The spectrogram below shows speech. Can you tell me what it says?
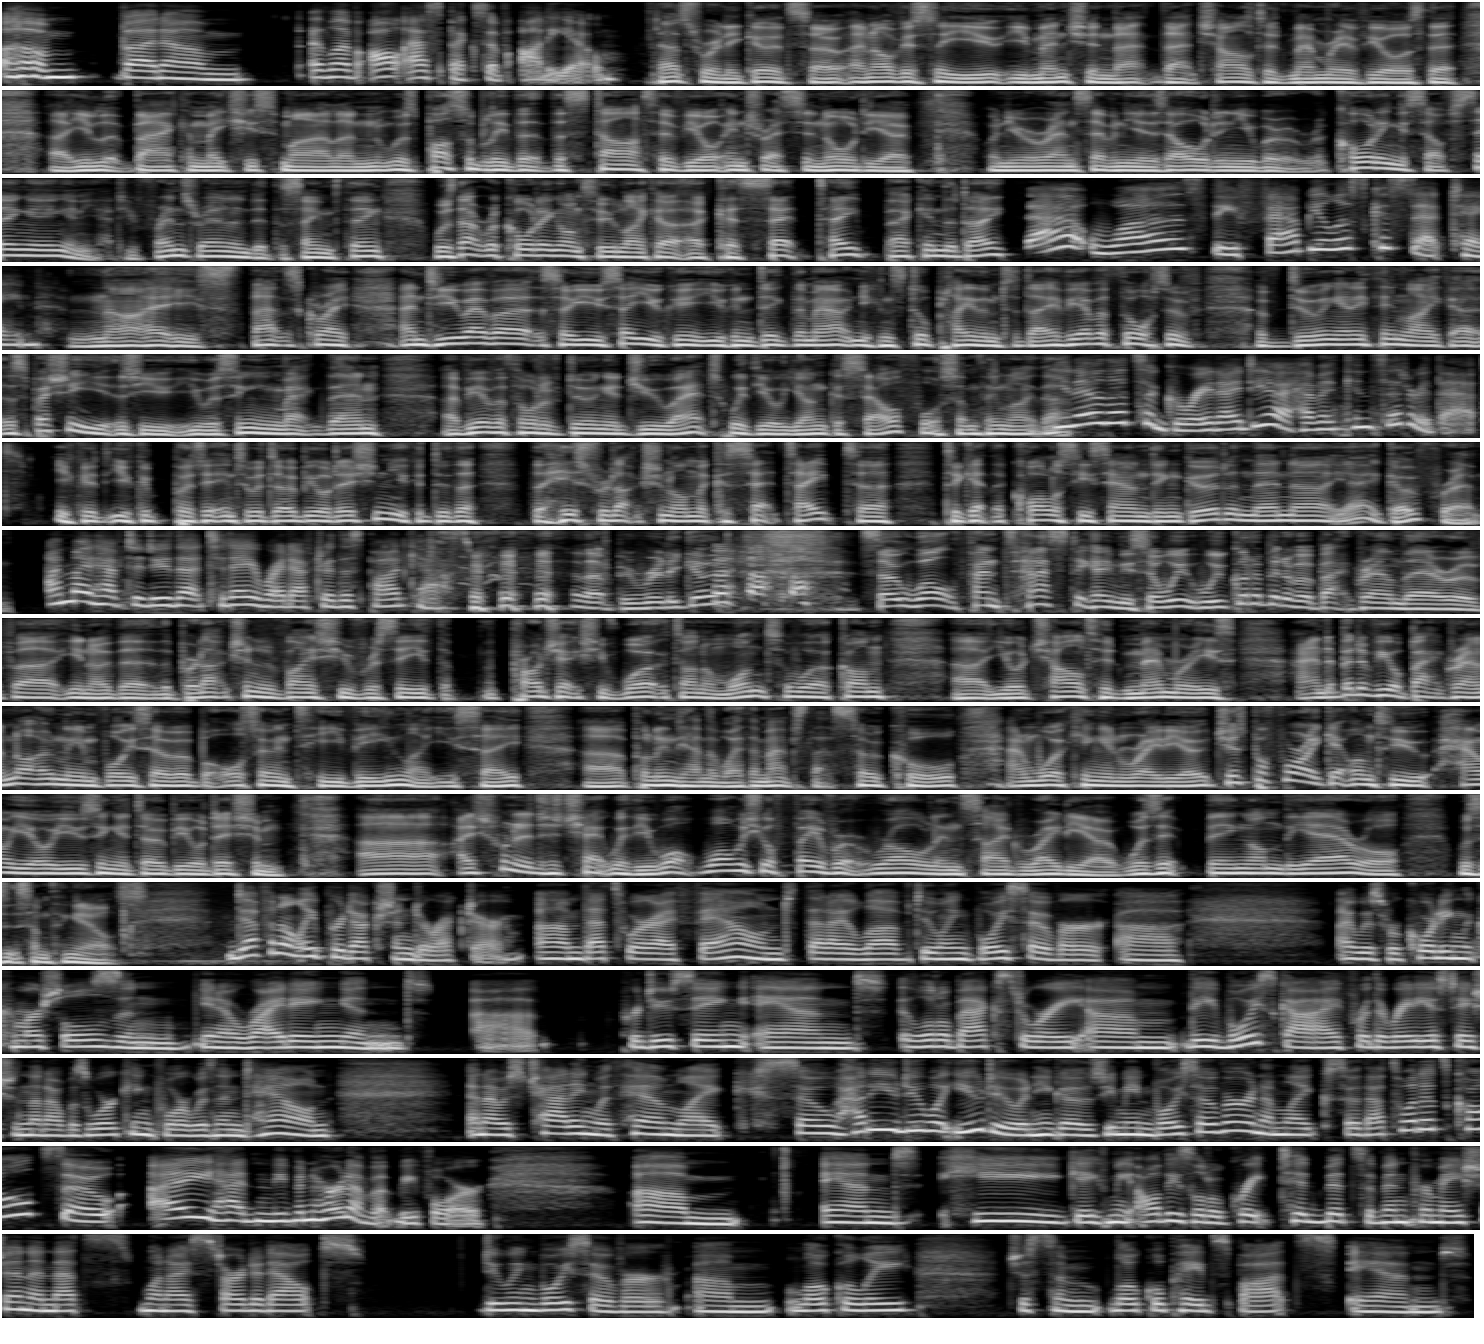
Um, but um, I love all aspects of audio. That's really good. So, and obviously, you you mentioned that that childhood memory of yours that uh, you look back and makes you smile, and was possibly the the start of your interest in audio when you were around seven years old, and you were recording yourself singing, and you had your friends around and did the same thing. Was that recording onto like a, a cassette tape back in the day? That was the fabulous cassette tape. Nice, that's great. And do you ever? So you say you can you can dig them out and you can still play them today. Have you ever thought of of doing anything like, uh, especially as you you were singing back then? Have you ever thought of doing a duet with your younger self or something like that? You know, that's a great idea. I haven't considered that. You could you could put it into Adobe Audition. You could do the the hiss reduction on the cassette tape to to get the quality sounding good, and then uh, yeah, go for it. I might have to do that today, right after this podcast. That'd be really good. so, well, fantastic, Amy. So we, we've got a bit of a background there of uh, you know the the production advice you've received, the projects you've worked on and want to work on, uh, your childhood memories, and a bit of your background, not only in voiceover but also in TV, like you say, uh, pulling down the weather maps. That's so cool, and working in radio. Just before I get on to how you're using Adobe Audition, uh, I just wanted to check with you what what was your favorite role inside radio? Was it being on the air or was it something else? Else? Definitely production director. Um, that's where I found that I love doing voiceover. Uh, I was recording the commercials and you know writing and uh, producing. And a little backstory: um, the voice guy for the radio station that I was working for was in town. And I was chatting with him, like, so how do you do what you do? And he goes, You mean voiceover? And I'm like, So that's what it's called? So I hadn't even heard of it before. Um, and he gave me all these little great tidbits of information. And that's when I started out doing voiceover um, locally, just some local paid spots. And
